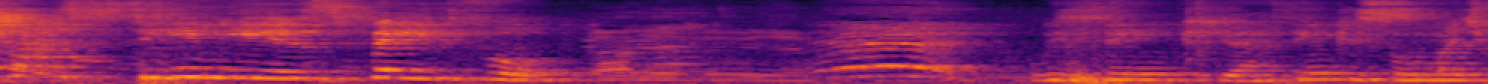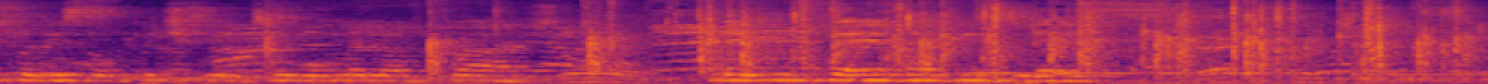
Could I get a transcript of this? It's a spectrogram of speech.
Trust Him. He is faithful. Hallelujah. We thank you. I thank you so much for this opportunity, woman of God. May you forever be blessed. Thank you, Jesus.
